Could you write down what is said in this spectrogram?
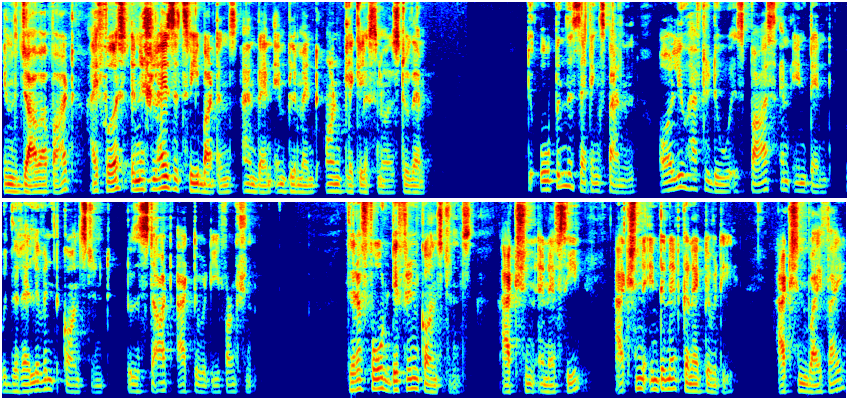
In the Java part, I first initialize the three buttons and then implement on-click listeners to them. To open the settings panel, all you have to do is pass an intent with the relevant constant to the start activity function. There are four different constants, action NFC, action internet connectivity, action Wi-Fi,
